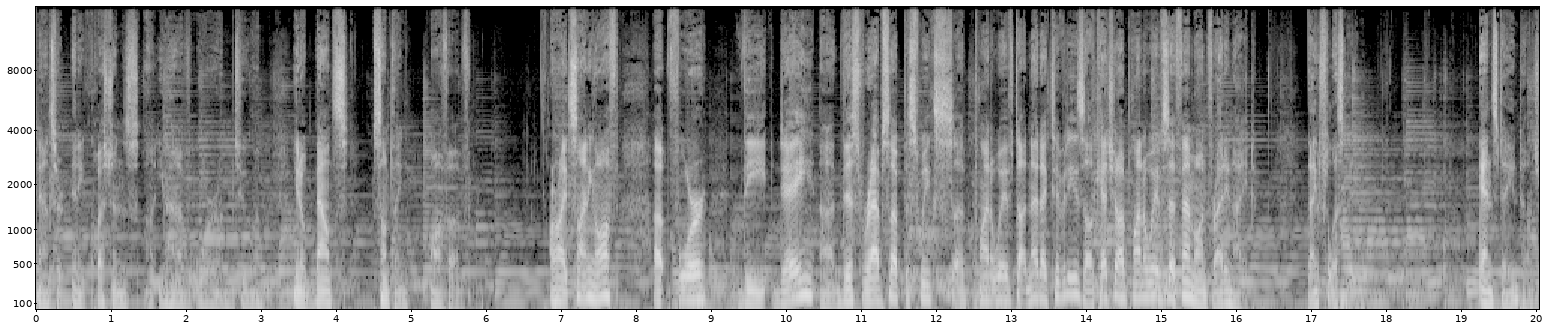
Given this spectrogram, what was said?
to answer any questions uh, you have or um, to, um, you know, bounce something off of. All right, signing off uh, for the day. Uh, this wraps up this week's uh, planetwaves.net activities. I'll catch you on Planet Waves FM on Friday night. Thanks for listening. And stay in touch.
